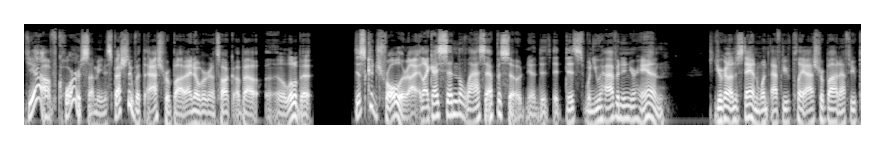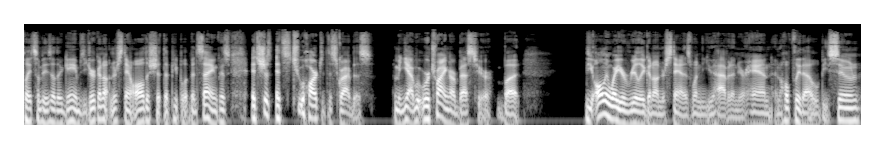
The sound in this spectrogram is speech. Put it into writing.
Yeah, of course. I mean, especially with Astrobot, I know we're going to talk about in a little bit. This controller, I, like I said in the last episode, you know, this, this when you have it in your hand, you're going to understand when after you play Astrobot, after you play some of these other games, you're going to understand all the shit that people have been saying because it's just it's too hard to describe this. I mean, yeah, we're trying our best here, but the only way you're really going to understand is when you have it in your hand, and hopefully that will be soon.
